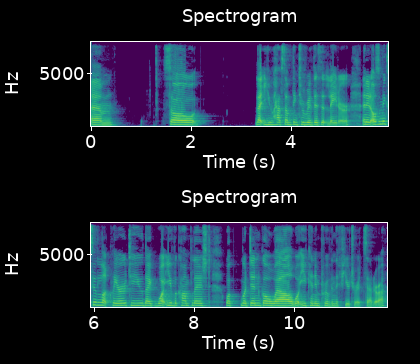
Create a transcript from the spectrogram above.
Um, so that you have something to revisit later. And it also makes it a lot clearer to you like what you've accomplished what what didn't go well what you can improve in the future etc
